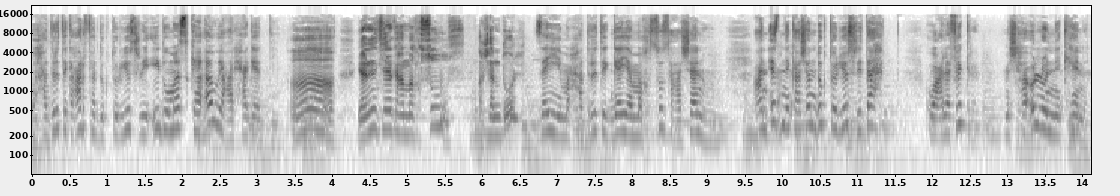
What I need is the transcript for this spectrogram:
وحضرتك عارفة الدكتور يسري إيده ماسكة قوي على الحاجات دي. آه يعني أنت راجعة مخصوص عشان دول؟ زي ما حضرتك جاية مخصوص عشانهم. عن إذنك عشان دكتور يسري تحت. وعلى فكرة مش هقوله إنك هنا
